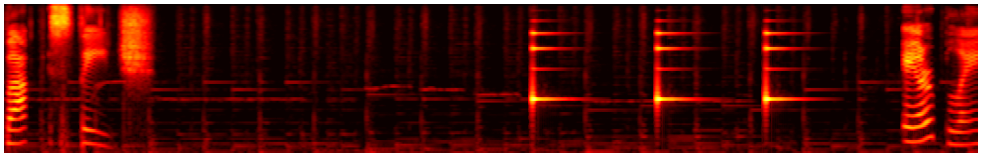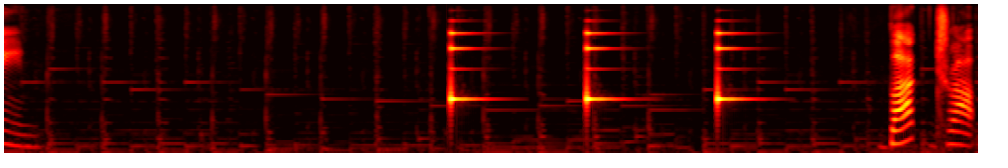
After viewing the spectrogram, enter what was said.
backstage. Airplane. Backdrop.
